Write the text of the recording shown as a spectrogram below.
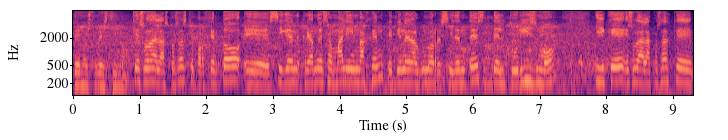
de nuestro destino. Que es una de las cosas que, por cierto, eh, siguen creando esa mala imagen que tienen algunos residentes del turismo y que es una de las cosas que,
